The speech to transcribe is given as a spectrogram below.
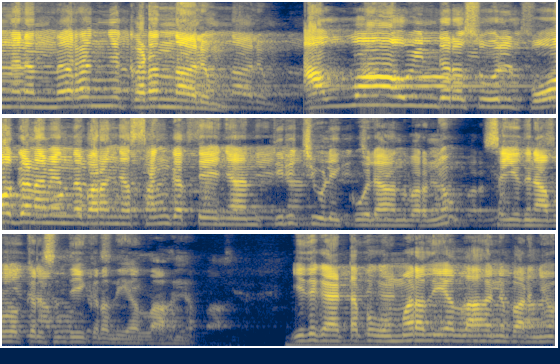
ഇങ്ങനെ നിറഞ്ഞു കടന്നാലും അള്ളാഹുവിന്റെ റസൂൽ പോകണമെന്ന് പറഞ്ഞ സംഘത്തെ ഞാൻ തിരിച്ചു വിളിക്കൂല എന്ന് പറഞ്ഞു സയ്യിദിന അബൂബക്കർ സിദ്ദീഖ് റതി അള്ളാഹുനു ഇത് കേട്ടപ്പോ ഉമർ അലി അള്ളാഹുന് പറഞ്ഞു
